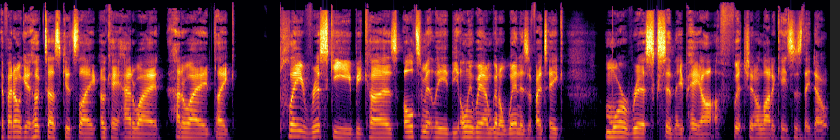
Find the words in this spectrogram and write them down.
if I don't get hook tusk, it's like, okay, how do I how do I like play risky because ultimately the only way I'm going to win is if I take more risks and they pay off, which in a lot of cases they don't.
